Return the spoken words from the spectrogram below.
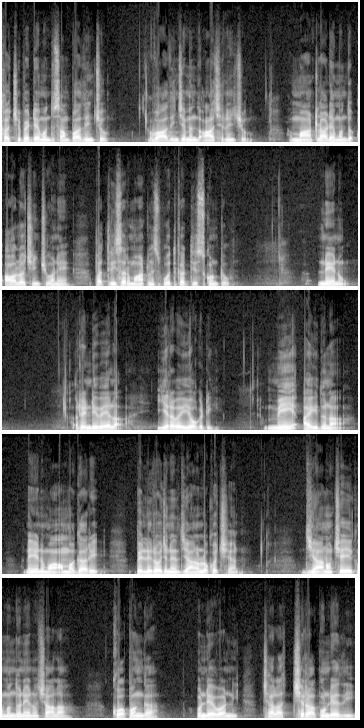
ఖర్చు పెట్టే ముందు సంపాదించు వాదించే ముందు ఆచరించు మాట్లాడే ముందు ఆలోచించు అనే పత్రి సార్ మాటలను స్ఫూర్తిగా తీసుకుంటూ నేను రెండు వేల ఇరవై ఒకటి మే ఐదున నేను మా అమ్మగారి పెళ్ళి రోజు నేను ధ్యానంలోకి వచ్చాను. ధ్యానం చేయకముందు నేను చాలా కోపంగా ఉండేవాడిని. చాలా చిరాకు ఉండేది.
